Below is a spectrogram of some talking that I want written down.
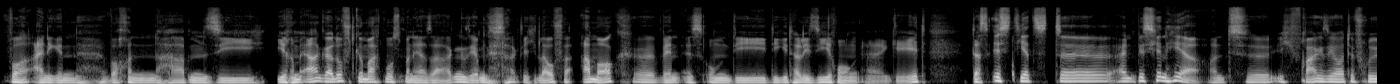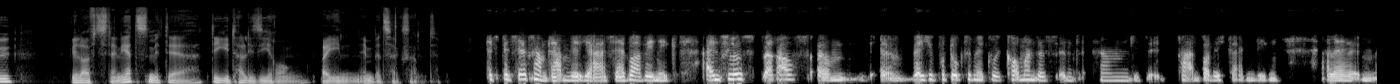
Vor einigen Wochen haben Sie Ihrem Ärger Luft gemacht, muss man ja sagen. Sie haben gesagt, ich laufe amok, äh, wenn es um die Digitalisierung äh, geht. Das ist jetzt ein bisschen her. Und ich frage Sie heute früh, wie läuft es denn jetzt mit der Digitalisierung bei Ihnen im Bezirksamt? Als Bezirksamt haben wir ja selber wenig Einfluss darauf, ähm, äh, welche Produkte wir bekommen. Das sind ähm, diese Verantwortlichkeiten liegen alle im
